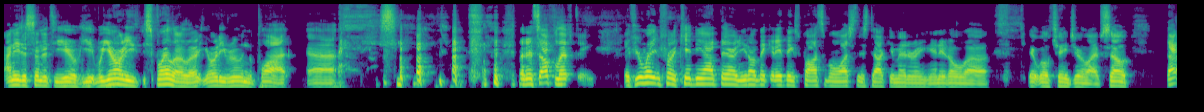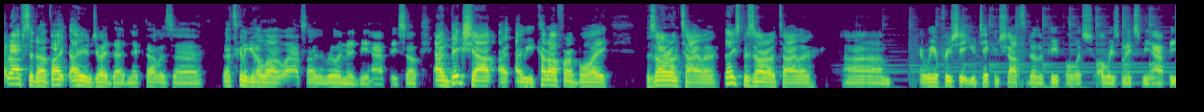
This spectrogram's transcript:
I need to send it to you. you well, you already spoiler alert. You already ruined the plot, uh, but it's uplifting. If you're waiting for a kidney out there and you don't think anything's possible, watch this documentary, and it'll uh, it will change your life. So that wraps it up. I, I enjoyed that, Nick. That was uh that's going to get a lot of laughs. It really made me happy. So, and big shout. I, I we cut off our boy Bizarro Tyler. Thanks, Bizarro Tyler. Um, and we appreciate you taking shots at other people, which always makes me happy.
